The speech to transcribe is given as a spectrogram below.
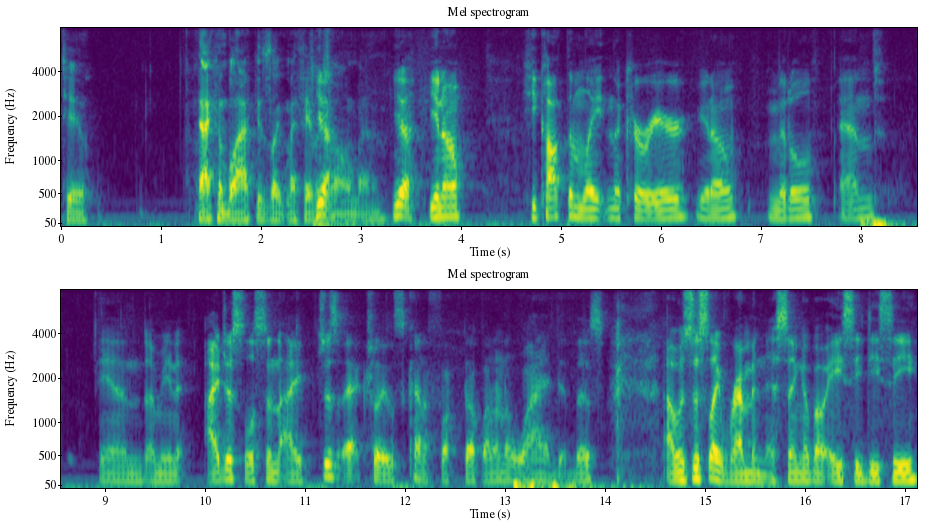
too. Back in Black is like my favorite Yeah. song by him. yeah you know he caught them late in the career you know middle end and I mean, I just listened. I just actually, this is kind of fucked up. I don't know why I did this. I was just like reminiscing about ACDC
